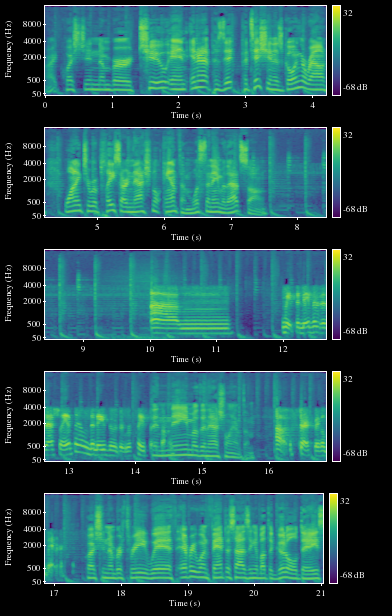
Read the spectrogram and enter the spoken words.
All right, question number two. An internet posi- petition is going around wanting to replace our national anthem. What's the name of that song? Um, wait, the name of the national anthem or the name of the The replacement song? name of the national anthem. Oh, Star Spangled Banner. Question number three. With everyone fantasizing about the good old days,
